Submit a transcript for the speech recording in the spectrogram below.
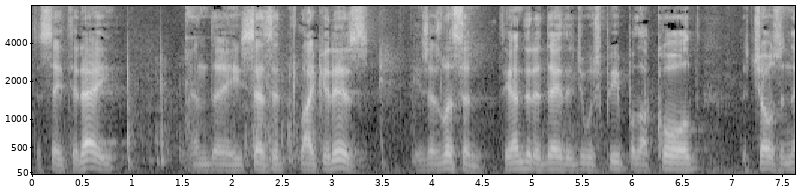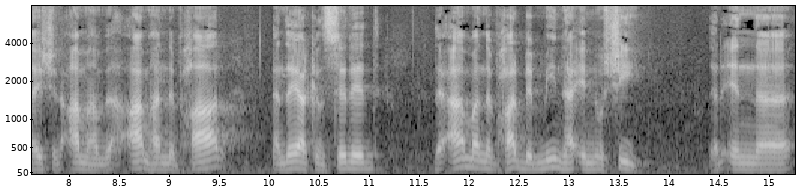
to say today, and uh, he says it like it is. He says, listen, at the end of the day, the Jewish people are called the chosen nation, Am HaNivhar, and they are considered the Am HaNivhar B'min HaInushi, that in, uh,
